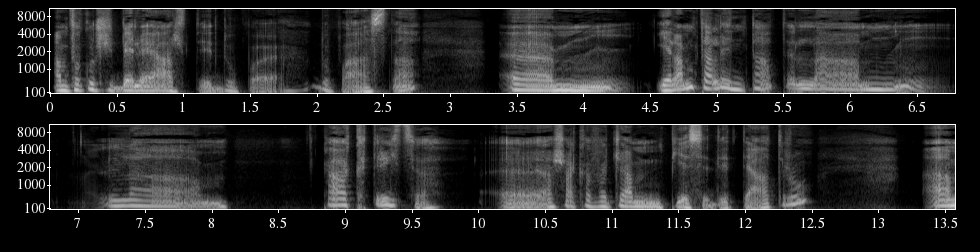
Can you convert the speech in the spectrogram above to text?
am făcut și bele arte după, după asta. Um, eram talentată la, la ca actriță, uh, așa că făceam piese de teatru. Am,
